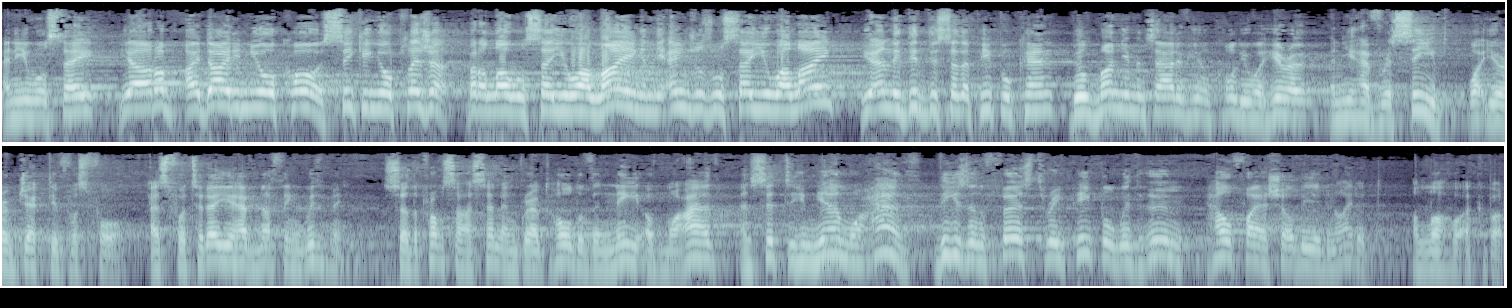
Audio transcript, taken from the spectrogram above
And he will say, Ya Rab, I died in your cause, seeking your pleasure, but Allah will say you are lying and the angels will say you are lying, you only did this so that people can build monuments out of you and call you a hero and you have received what your objective was for. As for today, you have nothing with me. So the Prophet ﷺ grabbed hold of the knee of Mu'adh and said to him, Ya Mu'adh, these are the first three people with whom hellfire shall be ignited. Allahu Akbar.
